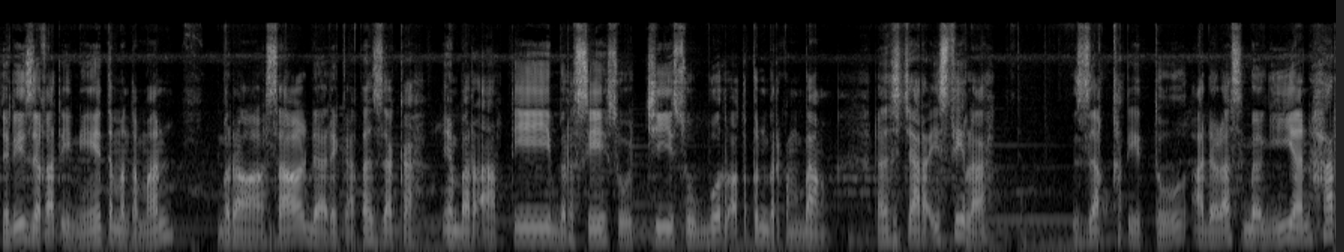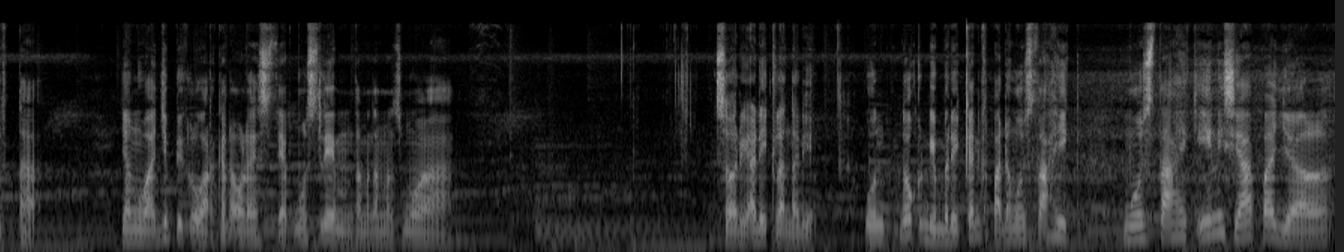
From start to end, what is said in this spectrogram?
Jadi zakat ini teman-teman berasal dari kata zakah yang berarti bersih, suci, subur ataupun berkembang. Dan secara istilah zakat itu adalah sebagian harta yang wajib dikeluarkan oleh setiap muslim, teman-teman semua. Sorry, ada iklan tadi untuk diberikan kepada mustahik. Mustahik ini siapa Jal?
